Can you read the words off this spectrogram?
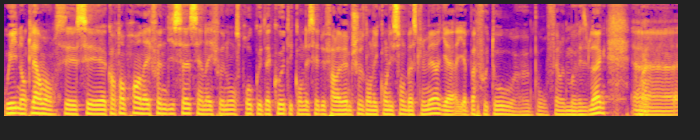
Oui, non, clairement. C'est quand on prend un iPhone 16 et un iPhone 11 Pro côte à côte et qu'on essaie de faire la même chose dans les conditions de basse lumière, il n'y a, y a, pas photo euh, pour faire une mauvaise blague. Euh,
